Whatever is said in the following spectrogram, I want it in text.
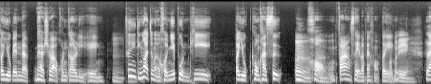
ประยุกต์เป็นแบบแบบฉบับคนเกาหลีเองมซึ่งจริงๆก็อาจจะเหมือนคนญี่ปุ่นที่ ประยุกต์ทงคัตสึเออของฝรั่งเศสมาเป็นของตัวเอของงตัวเอง และ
